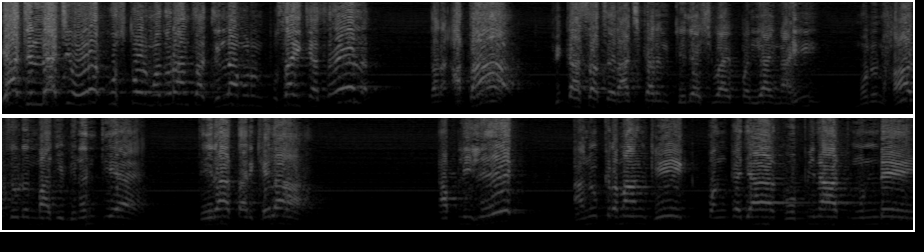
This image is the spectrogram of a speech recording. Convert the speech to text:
या जिल्ह्याची ओळख ऊसतोड मजुरांचा जिल्हा म्हणून पुसायची असेल तर आता विकासाचं राजकारण केल्याशिवाय पर्याय नाही म्हणून हात जोडून माझी विनंती आहे तेरा तारखेला आपली लेख अनुक्रमांक एक पंकजा गोपीनाथ मुंडे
